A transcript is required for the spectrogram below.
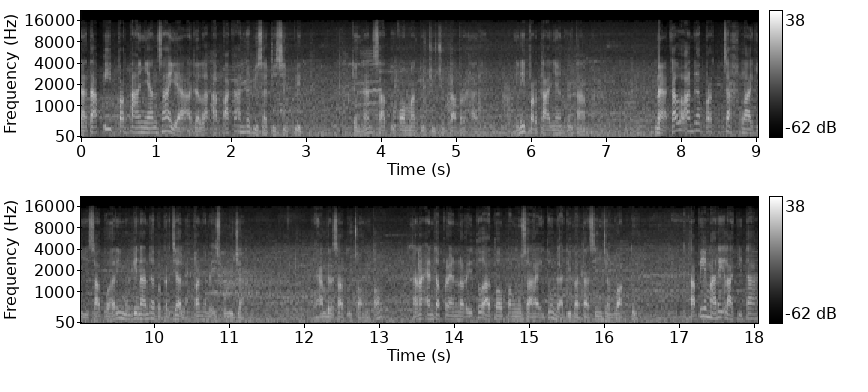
Nah, tapi pertanyaan saya adalah apakah Anda bisa disiplin dengan 1,7 juta per hari? Ini pertanyaan utama. Nah, kalau Anda percah lagi, satu hari mungkin Anda bekerja 8 sampai 10 jam. Ya, ambil satu contoh, karena entrepreneur itu atau pengusaha itu nggak dibatasin jam waktu. Tapi marilah kita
